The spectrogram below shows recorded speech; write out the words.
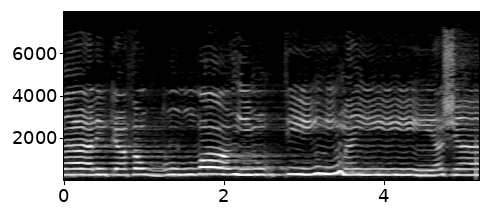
ذلك فضل الله يؤتيه من يشاء.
